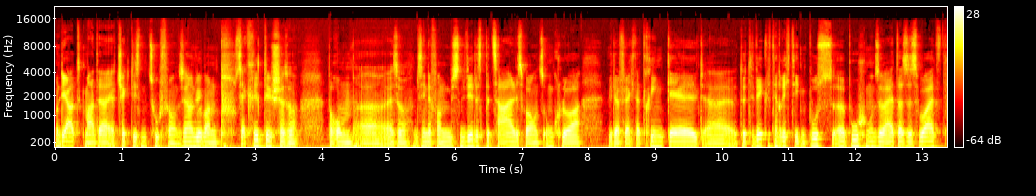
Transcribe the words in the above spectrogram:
Und er hat gemeint, er, er checkt diesen Zug für uns. Ja, und wir waren pff, sehr kritisch. Also, warum? Äh, also, im Sinne von, müssen wir das bezahlen? Das war uns unklar. Wieder vielleicht ein Trinkgeld, äh, dort wirklich den richtigen Bus äh, buchen und so weiter. Also, es war jetzt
